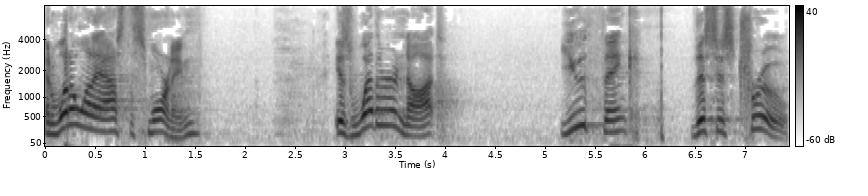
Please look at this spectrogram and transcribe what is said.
And what I want to ask this morning is whether or not you think this is true.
